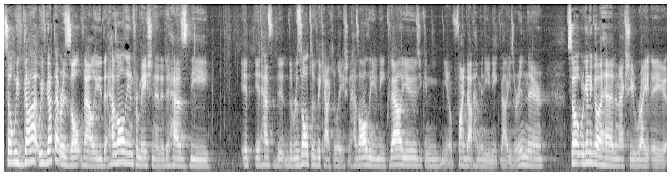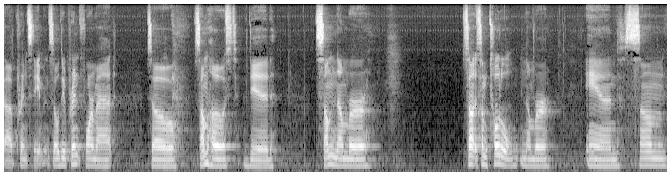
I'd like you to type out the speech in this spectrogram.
So we've got, we've got that result value that has all the information in it. It has the, it, it has the, the result of the calculation. It has all the unique values. You can you know, find out how many unique values are in there. So we're going to go ahead and actually write a uh, print statement. So we'll do print format. So some host did some number, some, some total number, and some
